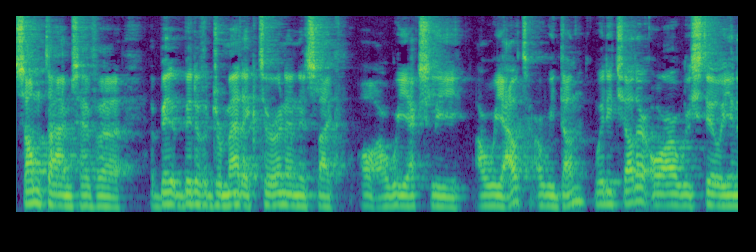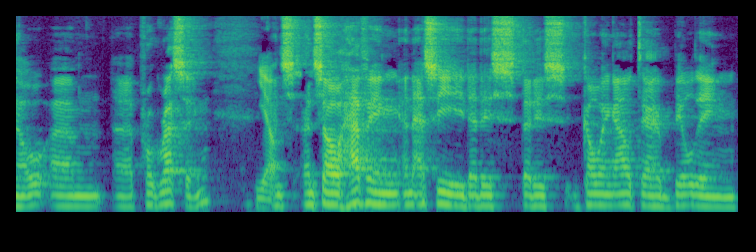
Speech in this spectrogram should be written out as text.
sometimes have a, a bit, a bit of a dramatic turn and it's like oh are we actually are we out? Are we done with each other? Or are we still you know um, uh, progressing? Yeah. And, and so having an se that is that is going out there building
